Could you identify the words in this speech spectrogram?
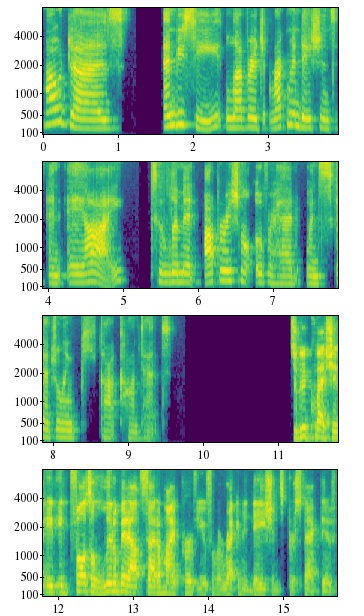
how does NBC leverage recommendations and AI to limit operational overhead when scheduling Peacock content? It's a good question. It, it, falls a little bit outside of my purview from a recommendations perspective.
